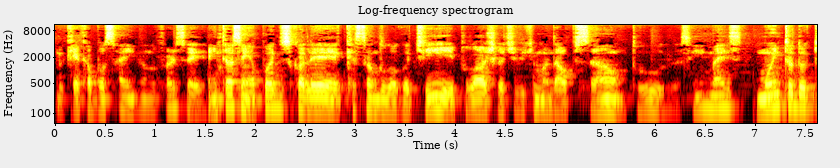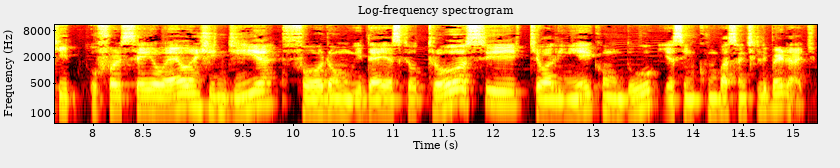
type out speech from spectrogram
do que acabou saindo no Forceiro. Então, assim, eu pude escolher questão do logotipo, lógico, eu tive que mandar opção, tudo, assim, mas muito do que o For Sale é hoje em dia foram ideias que eu trouxe, que eu alinhei com o Du, e assim, com bastante liberdade.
